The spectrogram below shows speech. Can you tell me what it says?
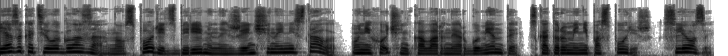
Я закатила глаза, но спорить с беременной женщиной не стала. У них очень коварные аргументы, с которыми не поспоришь. Слезы.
